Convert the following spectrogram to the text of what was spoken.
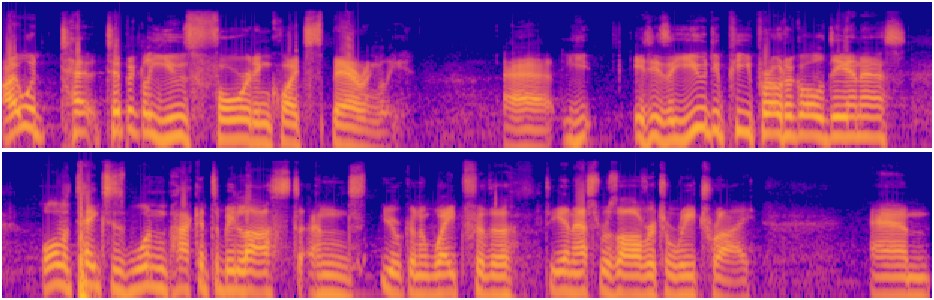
I would typically use forwarding quite sparingly. Uh, it is a UDP protocol DNS. All it takes is one packet to be lost and you're going to wait for the DNS resolver to retry. Um,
